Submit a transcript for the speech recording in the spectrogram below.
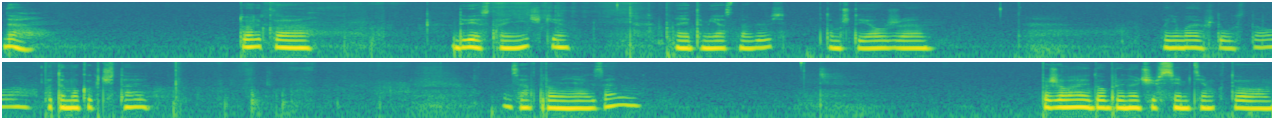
Да, только две странички. На этом я остановлюсь, потому что я уже понимаю, что устала, потому как читаю. Завтра у меня экзамен. Пожелаю доброй ночи всем тем, кто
